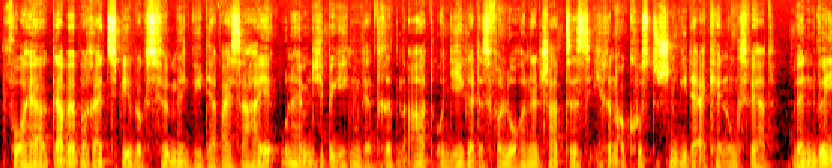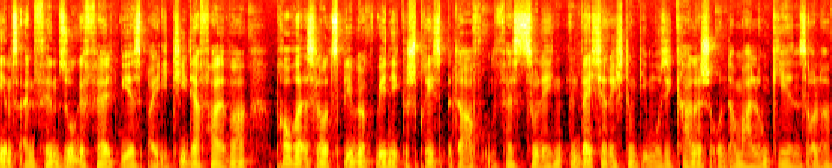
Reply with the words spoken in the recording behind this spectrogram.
Vorher gab er bereits Spielbergs Filmen wie Der weiße Hai, Unheimliche Begegnung der dritten Art und Jäger des verlorenen Schatzes ihren akustischen Wiedererkennungswert. Wenn Williams ein Film so gefällt, wie es bei E.T. der Fall war, brauche es laut Spielberg wenig Gesprächsbedarf, um festzulegen, in welche Richtung die musikalische Untermalung gehen solle.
